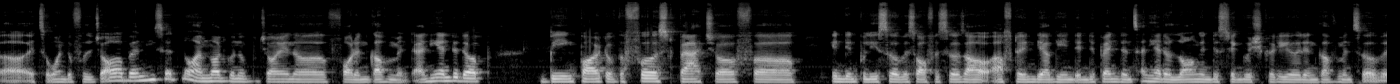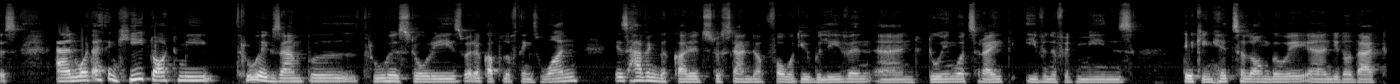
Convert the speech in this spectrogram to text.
Uh, it's a wonderful job. And he said, no, I'm not going to join a foreign government. And he ended up being part of the first batch of uh, Indian police service officers after India gained independence, and he had a long and distinguished career in government service. And what I think he taught me through example, through his stories, were a couple of things. One is having the courage to stand up for what you believe in and doing what's right, even if it means taking hits along the way. And you know that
